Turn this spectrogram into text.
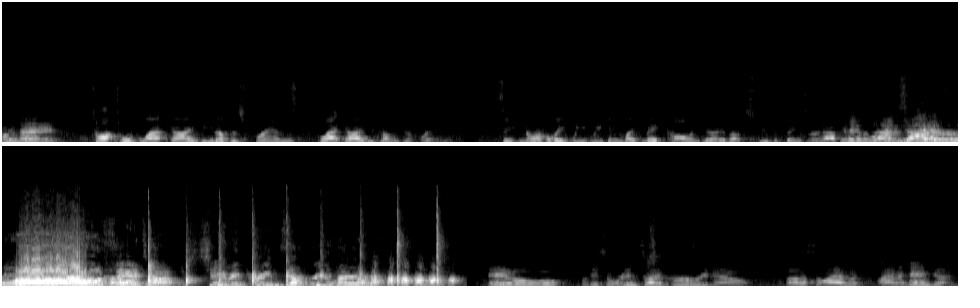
Okay. Talk to a black guy, beat up his friends, black guy becomes your friend. See, normally we, we can like make commentary about stupid things that are happening. Hey, in our that friends' is lives. fair. Oh, Santa! Shaving creams everywhere. Heyo. Okay, so we're inside a brewery now. Uh, so I have a I have a handgun.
